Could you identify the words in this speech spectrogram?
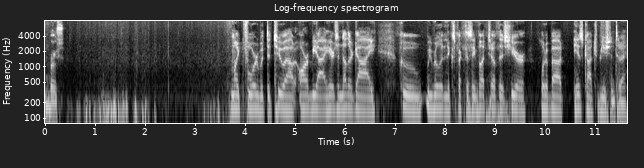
Bruce. Mike Ford with the two out RBI. Here's another guy who we really didn't expect to see much of this year. What about his contribution today?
